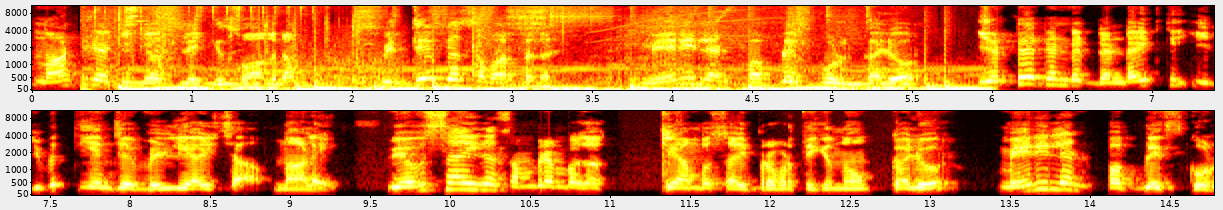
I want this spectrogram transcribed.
നാട്ടുരാജ്യ ന്യൂസിലേക്ക് സ്വാഗതം. വിദ്യാഭ്യാസ വാർത്തകൾ. മേരിലാൻഡ് പബ്ലിക് സ്കൂൾ കലൂർ എട്ട് രണ്ട് രണ്ടായിരത്തി ഇരുപത്തിയഞ്ച് വെള്ളിയാഴ്ച നാളെ വ്യവസായിക സംരംഭക ക്യാമ്പസായി പ്രവർത്തിക്കുന്നു കലൂർ മേരിലാൻഡ് പബ്ലിക് സ്കൂൾ.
